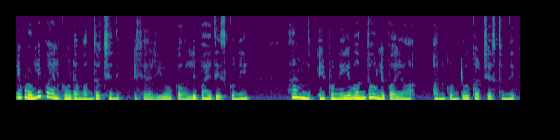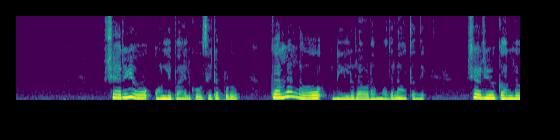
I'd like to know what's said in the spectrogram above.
ఇప్పుడు ఉల్లిపాయలు కోయడం వంతు వచ్చింది సరే ఒక ఉల్లిపాయ తీసుకుని ఇప్పుడు నీ వంతు ఉల్లిపాయ అనుకుంటూ కట్ చేస్తుంది. షరియు ఉల్లిపాయలు కోసేటప్పుడు కళ్ళల్లో నీళ్ళు రావడం మొదలవుతుంది. షరియు కళ్ళు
